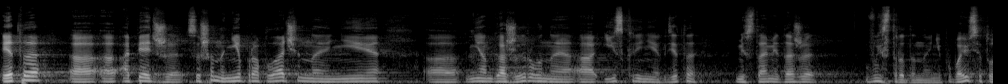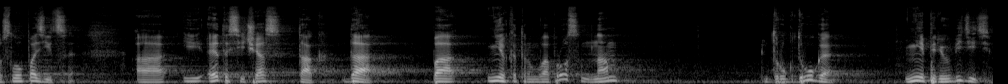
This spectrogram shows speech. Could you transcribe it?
Это, опять же, совершенно не проплаченное, не, не ангажированное, а искреннее, где-то местами даже выстраданная, не побоюсь этого слова, позиция. А, и это сейчас так. Да, по некоторым вопросам нам друг друга не переубедить.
